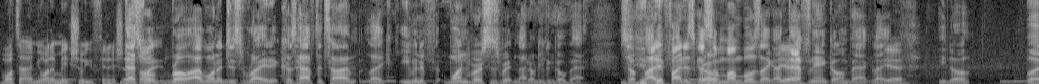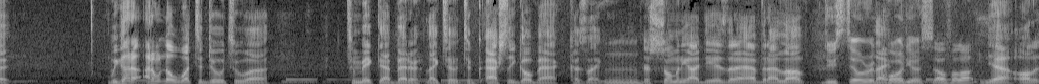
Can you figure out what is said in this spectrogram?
more time you want to make sure you finish. That That's what, bro. I want to just write it because half the time, like, even if one verse is written, I don't even go back. So if I if I just got some mumbles, like, I definitely ain't going back. Like, Yeah. you know. But we gotta. I don't know what to do to uh to make that better. Like to to actually go back because like Mm. there's so many ideas that I have that I love. Do you still record yourself a lot? Yeah, all the,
